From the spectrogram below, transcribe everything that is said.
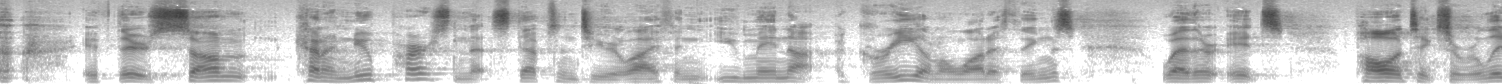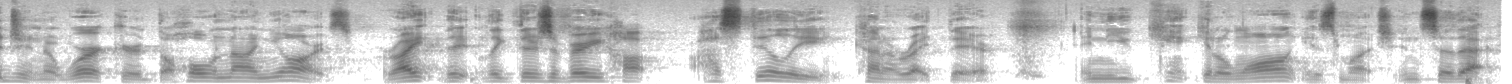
if there's some kind of new person that steps into your life and you may not agree on a lot of things, whether it's politics or religion or work or the whole nine yards, right? Like there's a very hot hostility kind of right there, and you can't get along as much, and so that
